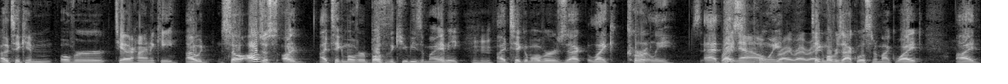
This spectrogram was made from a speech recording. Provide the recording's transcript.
I would take him over Taylor Heinicke. I would so I'll just I I'd take him over both of the QBs in Miami. Mm-hmm. I'd take him over Zach like currently at Right this now. point. Right, right, right. Take him over Zach Wilson and Mike White. I'd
